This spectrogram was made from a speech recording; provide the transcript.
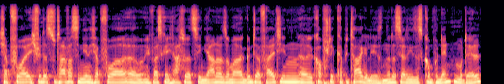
Ich habe vor, ich finde das total faszinierend. Ich habe vor, äh, ich weiß gar nicht, acht oder zehn Jahren oder so mal Günther Faltin äh, Kopfstück Kapital gelesen. Ne? Das ist ja dieses Komponentenmodell.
